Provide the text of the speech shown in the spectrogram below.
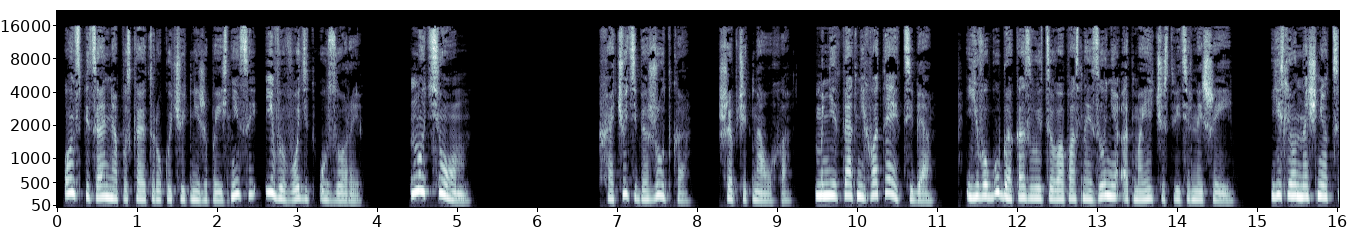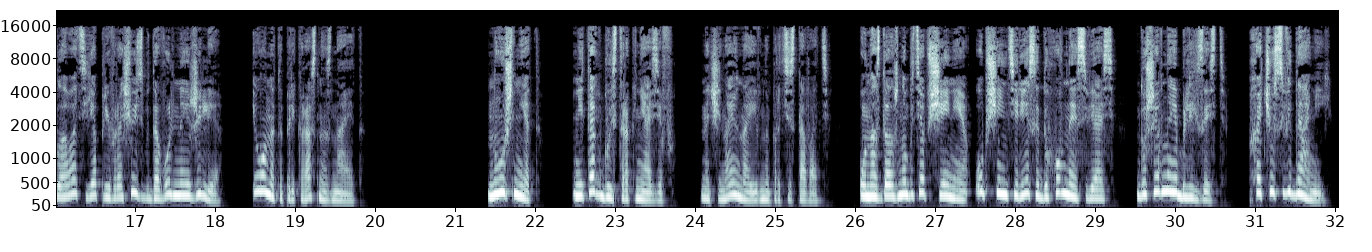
Он специально опускает руку чуть ниже поясницы и выводит узоры. «Ну, Тём!» «Хочу тебя жутко», — шепчет на ухо. «Мне так не хватает тебя». Его губы оказываются в опасной зоне от моей чувствительной шеи. Если он начнет целовать, я превращусь в довольное желе, и он это прекрасно знает. «Ну уж нет, не так быстро, Князев!» Начинаю наивно протестовать. «У нас должно быть общение, общие интересы, духовная связь, душевная близость. Хочу свиданий!»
